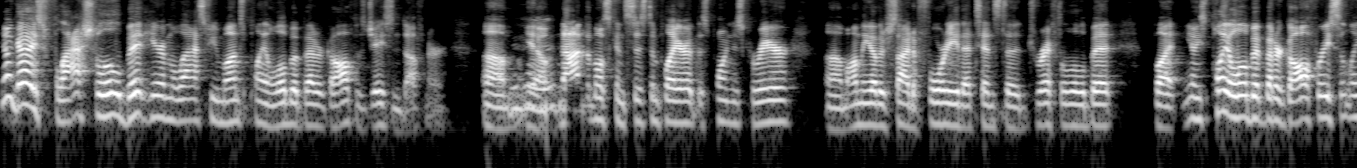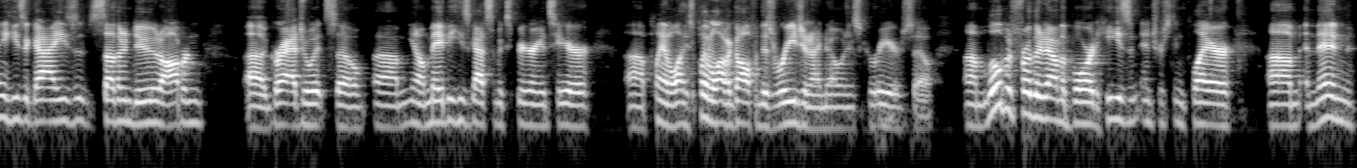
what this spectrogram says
You know, guys flashed a little bit here in the last few months, playing a little bit better golf. Is Jason Dufner. Um, You know, not the most consistent player at this point in his career. Um, on the other side of 40, that tends to drift a little bit. But you know, he's played a little bit better golf recently. He's a guy. He's a Southern dude, Auburn uh, graduate. So um, you know, maybe he's got some experience here. Uh, playing a lot. He's played a lot of golf in this region. I know in his career. So um, a little bit further down the board, he's an interesting player. Um, and then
